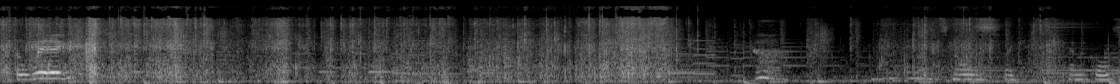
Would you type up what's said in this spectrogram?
Got the wig. it smells like chemicals.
